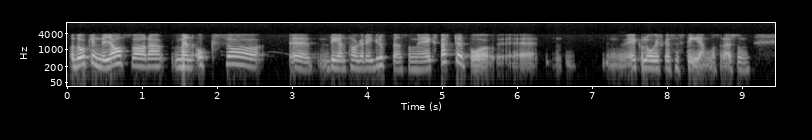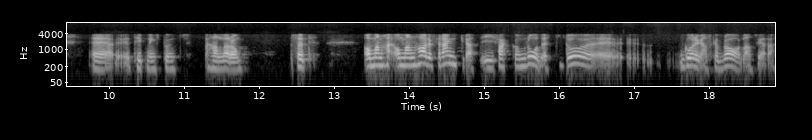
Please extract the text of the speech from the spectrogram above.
Och då kunde jag svara, men också eh, deltagare i gruppen som är experter på eh, ekologiska system och sådär som eh, tippningspunkt handlar om. Så att om man, om man har det förankrat i fackområdet då eh, går det ganska bra att lansera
